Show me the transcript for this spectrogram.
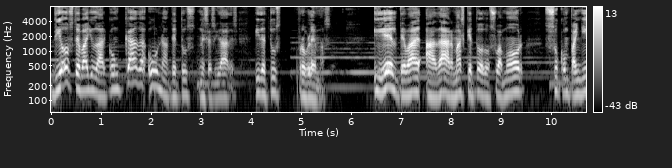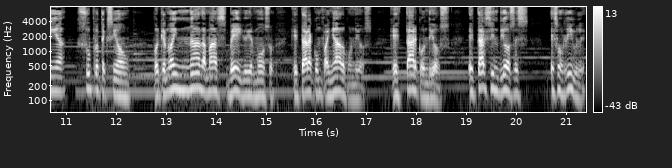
Dios te va a ayudar con cada una de tus necesidades y de tus problemas. Y Él te va a dar más que todo su amor, su compañía, su protección, porque no hay nada más bello y hermoso que estar acompañado con Dios, que estar con Dios. Estar sin Dios es, es horrible,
